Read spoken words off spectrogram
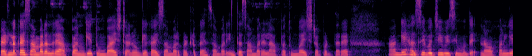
ಪೆಟ್ಲಕಾಯಿ ಸಾಂಬಾರು ಅಂದರೆ ಅಪ್ಪನಿಗೆ ತುಂಬ ಇಷ್ಟ. ನುಗ್ಗೆಕಾಯಿ ಸಾಂಬಾರು ಪೆಟ್ಲಕಾಯಿ ಸಾಂಬಾರು ಇಂಥ ಸಾಂಬಾರೆಲ್ಲ ಅಪ್ಪ ತುಂಬ ಇಷ್ಟಪಡ್ತಾರೆ. ಹಾಗೆ ಹಸಿ ಬಜ್ಜಿ ಬಿಸಿ ಮುದ್ದೆ. ನಮ್ಮ ಅಪ್ಪನಿಗೆ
